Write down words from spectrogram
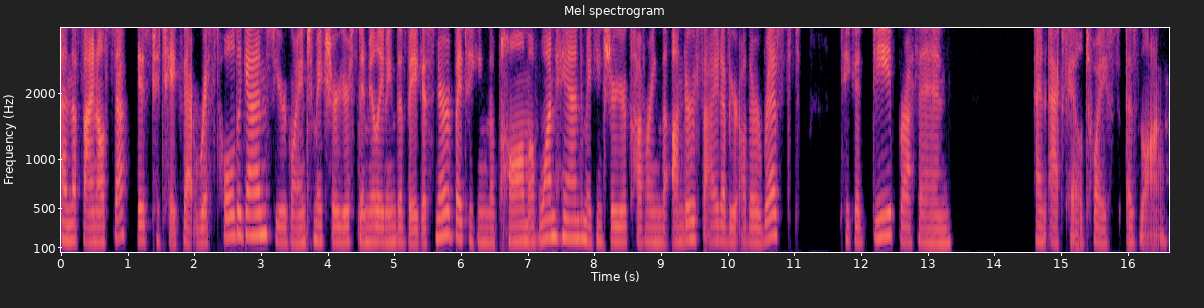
And the final step is to take that wrist hold again. So you're going to make sure you're stimulating the vagus nerve by taking the palm of one hand, making sure you're covering the underside of your other wrist. Take a deep breath in and exhale twice as long.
